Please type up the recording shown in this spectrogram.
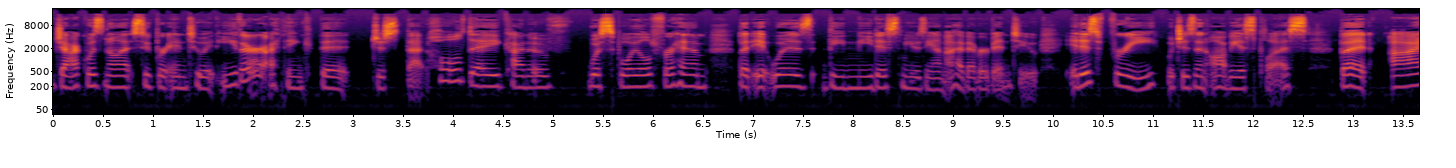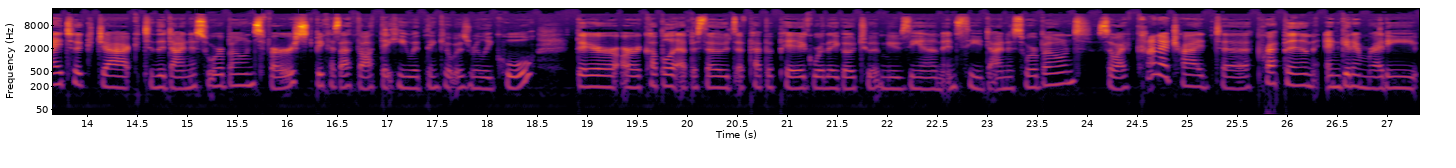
Jack was not super into it either. I think that just that whole day kind of was spoiled for him, but it was the neatest museum I have ever been to. It is free, which is an obvious plus, but I took Jack to the dinosaur bones first because I thought that he would think it was really cool. There are a couple of episodes of Peppa Pig where they go to a museum and see dinosaur bones. So I kind of tried to prep him and get him ready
